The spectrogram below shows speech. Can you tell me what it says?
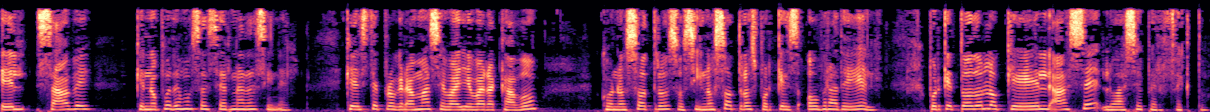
Él sabe que no podemos hacer nada sin Él, que este programa se va a llevar a cabo con nosotros o sin nosotros porque es obra de Él, porque todo lo que Él hace lo hace perfecto.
